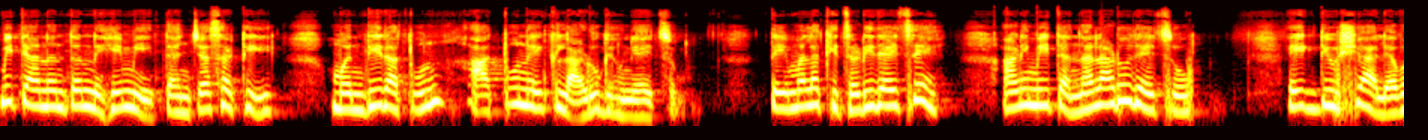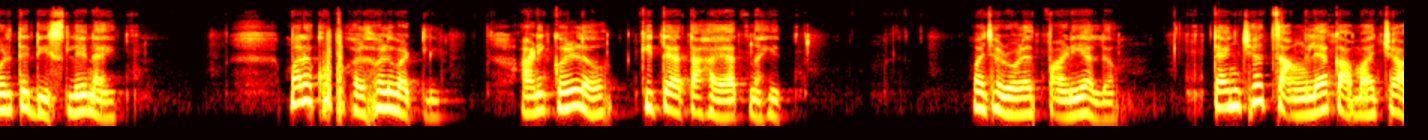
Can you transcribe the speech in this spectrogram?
मी त्यानंतर नेहमी त्यांच्यासाठी मंदिरातून आतून एक लाडू घेऊन यायचो. ते मला खिचडी द्यायचे आणि मी त्यांना लाडू द्यायचो. एक दिवशी आल्यावर ते दिसले नाहीत. मला खूप हळहळ वाटली आणि कळलं की ते आता हयात नाहीत. माझ्या डोळ्यात पाणी आलं. त्यांच्या चांगल्या कामाच्या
